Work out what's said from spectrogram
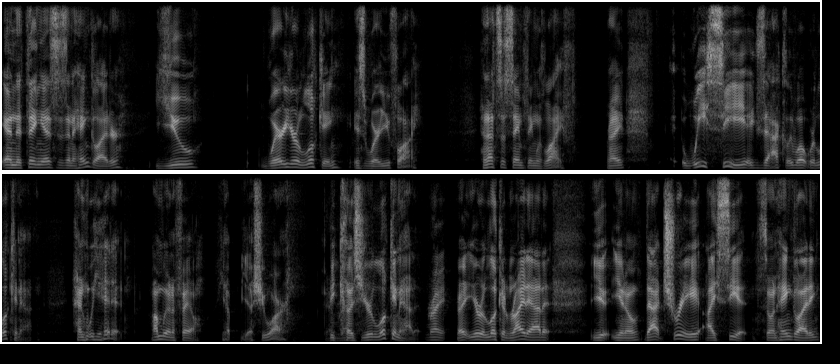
And the thing is, is in a hang glider, you, where you're looking is where you fly. And that's the same thing with life, right? We see exactly what we're looking at and we hit it. I'm going to fail. Yep. Yes, you are. because you're looking at it. Right. Right. You're looking right at it. You, you know, that tree, I see it. So in hang gliding,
